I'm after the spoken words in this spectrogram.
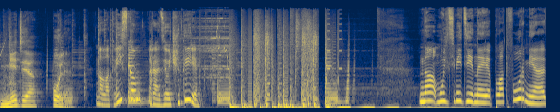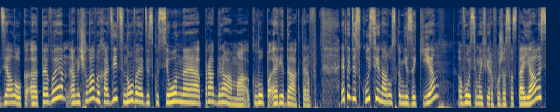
Медиа поле. На латвийском радио 4. На мультимедийной платформе «Диалог э, ТВ» начала выходить новая дискуссионная программа «Клуб редакторов». Это дискуссии на русском языке. Восемь эфиров уже состоялось.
